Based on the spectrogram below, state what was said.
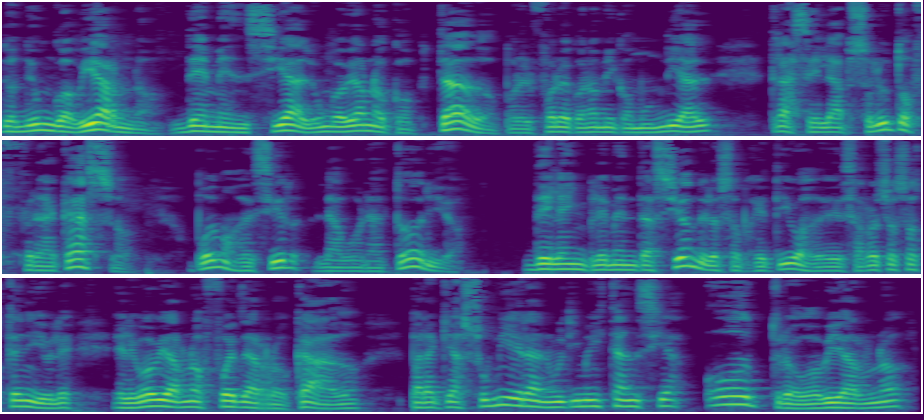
donde un gobierno demencial, un gobierno cooptado por el Foro Económico Mundial, tras el absoluto fracaso, podemos decir laboratorio, de la implementación de los objetivos de desarrollo sostenible, el gobierno fue derrocado para que asumiera en última instancia otro gobierno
